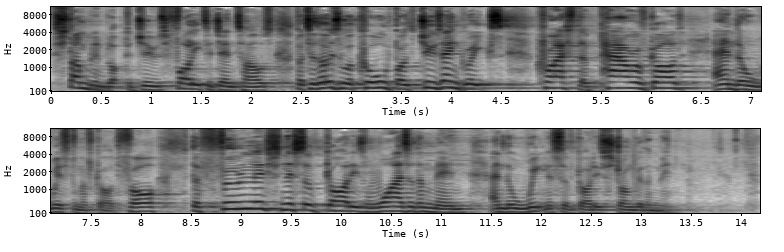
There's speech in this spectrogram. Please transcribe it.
Stumbling block to Jews, folly to Gentiles, but to those who are called, both Jews and Greeks, Christ, the power of God and the wisdom of God. For the foolishness of God is wiser than men, and the weakness of God is stronger than men.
